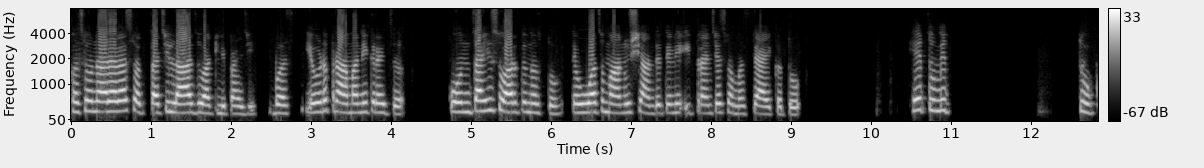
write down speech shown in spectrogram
फसवणाऱ्याला स्वतःची लाज वाटली पाहिजे. बस एवढं प्रामाणिक राहायचं. कोणताही स्वार्थ नसतो तेव्हाच माणूस शांततेने इतरांच्या समस्या ऐकतो. हे तुम्ही चूक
